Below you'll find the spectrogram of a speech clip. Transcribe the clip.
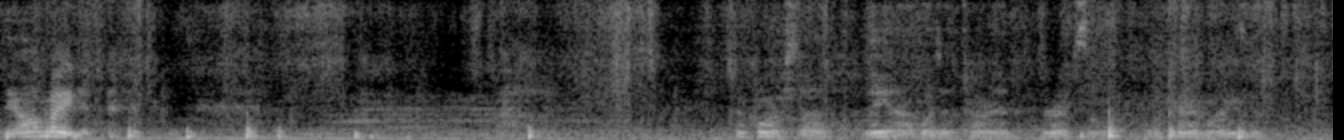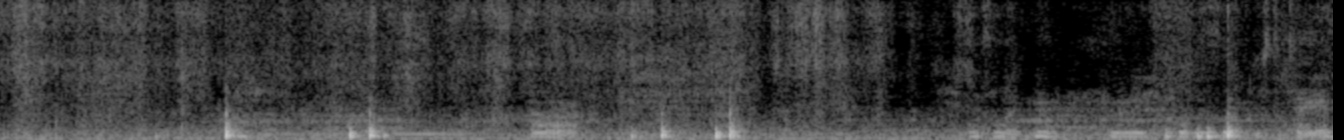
they, all made it. of course, uh, then I wasn't trying to dress them on camera either. Alright. It's like, hmm, maybe pull this up just a tad.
